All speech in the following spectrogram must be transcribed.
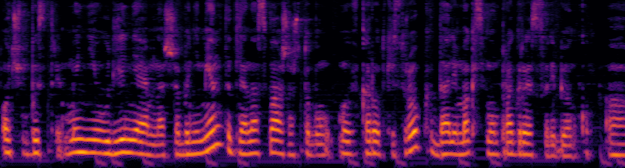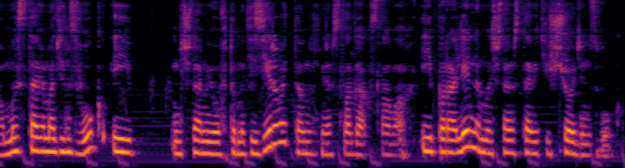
очень быстрый. Мы не удлиняем наши абонементы. Для нас важно, чтобы мы в короткий срок дали максимум прогресса ребенку. А, мы ставим один звук и начинаем его автоматизировать, там, например, в слогах, в словах, и параллельно мы начинаем ставить еще один звук.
